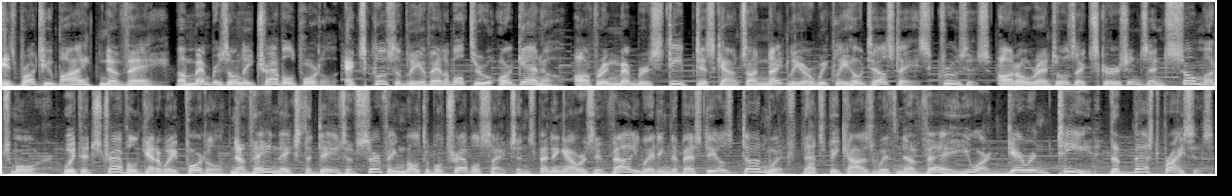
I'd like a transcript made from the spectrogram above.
is brought to you by Nave, a members only travel portal exclusively available through Organo, offering members steep discounts on nightly or weekly hotel stays, cruises, auto rentals, excursions, and so much more. With its travel getaway portal, Nave makes the days of surfing multiple travel sites and spending hours evaluating the best deals done with. That's because with Nave, you are guaranteed guaranteed the best prices.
